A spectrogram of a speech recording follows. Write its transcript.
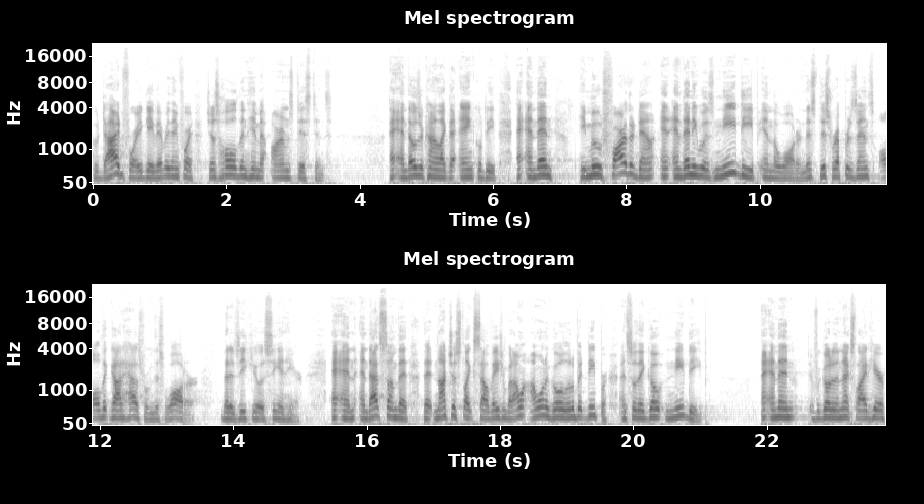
who died for you, gave everything for you, just holding him at arm's distance. And, and those are kind of like the ankle deep. And, and then he moved farther down, and, and then he was knee deep in the water. And this, this represents all that God has from this water that Ezekiel is seeing here. And, and that's some that, that not just like salvation, but I want, I want to go a little bit deeper. And so they go knee deep. And, and then if we go to the next slide here,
